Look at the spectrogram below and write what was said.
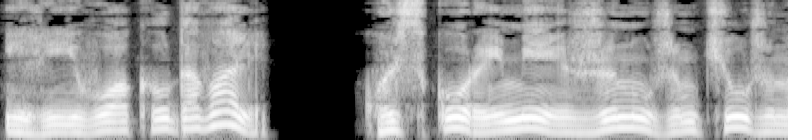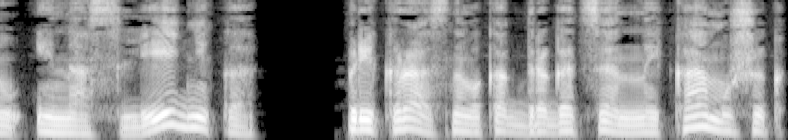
или его околдовали. Коль скоро имеешь жену, жемчужину и наследника, прекрасного как драгоценный камушек,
